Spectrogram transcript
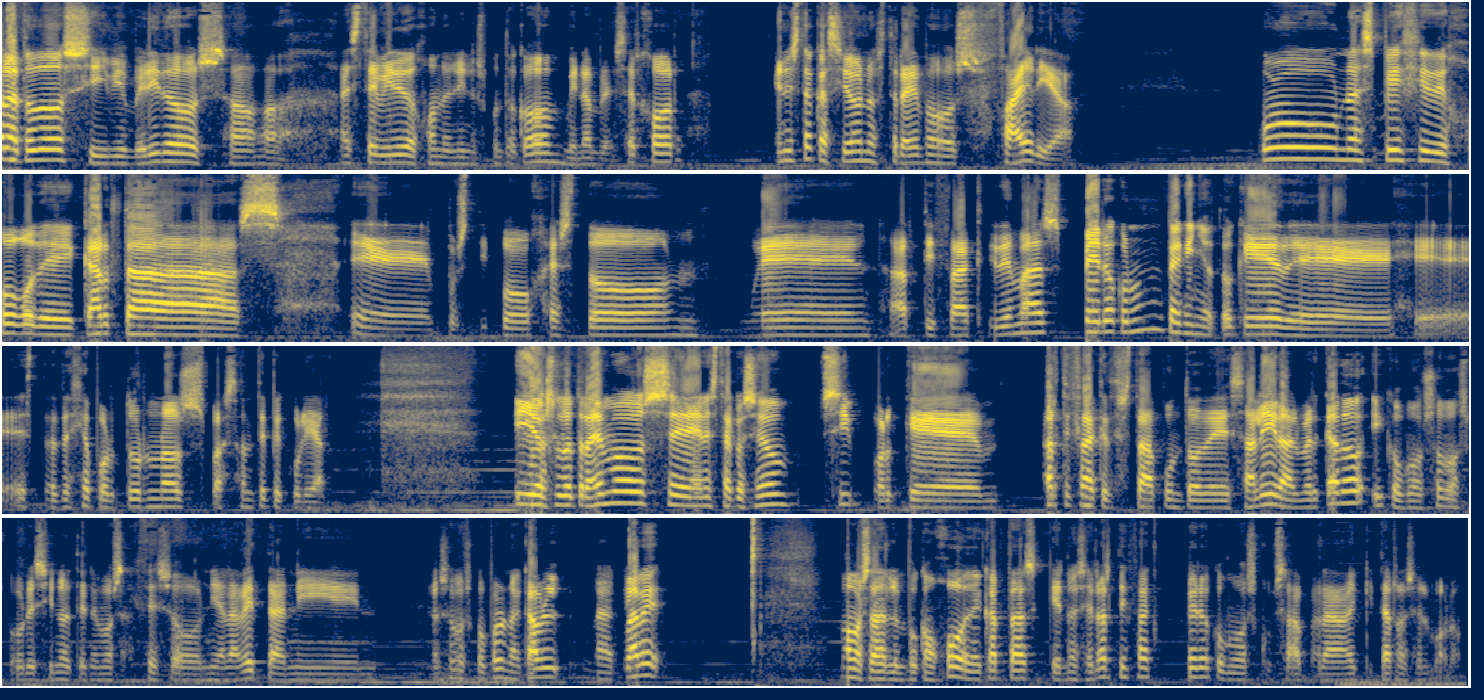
Hola a todos y bienvenidos a, a este vídeo de jugandolinux.com. Mi nombre es Sergor. En esta ocasión nos traemos Faeria, una especie de juego de cartas eh, pues tipo Hearthstone, Wen, Artifact y demás, pero con un pequeño toque de eh, estrategia por turnos bastante peculiar. Y os lo traemos en esta ocasión, sí, porque Artifact está a punto de salir al mercado y como somos pobres y no tenemos acceso ni a la beta ni nos hemos comprado una, una clave, vamos a darle un poco a un juego de cartas que no es el Artifact, pero como excusa para quitarnos el mono.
